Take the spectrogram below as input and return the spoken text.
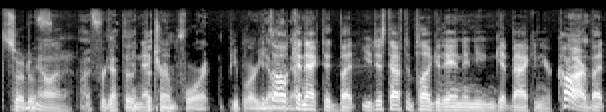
sort of, Well, I forget the, the term for it. People are yelling It's all connected, but you just have to plug it in and you can get back in your car. But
